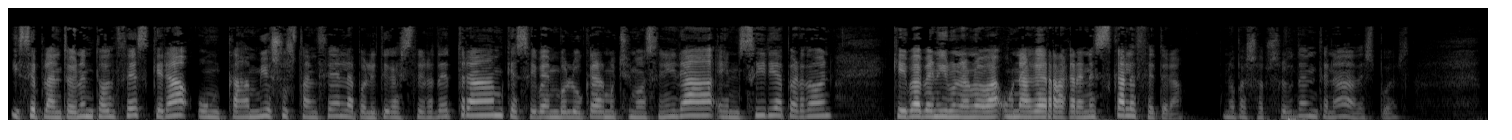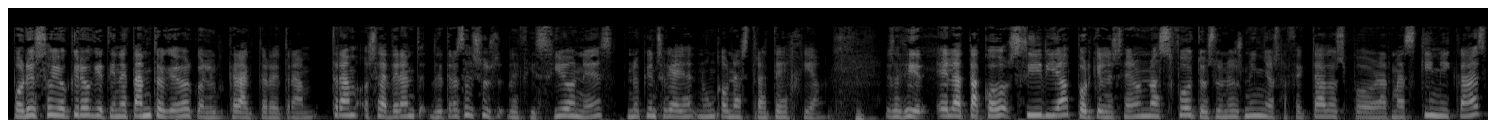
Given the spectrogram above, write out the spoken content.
y se planteó entonces que era un cambio sustancial en la política exterior de Trump, que se iba a involucrar más en, Irak, en Siria, perdón, que iba a venir una nueva una guerra a gran escala, etcétera. No pasó absolutamente nada después. Por eso yo creo que tiene tanto que ver con el carácter de Trump. Trump, o sea, detrás de sus decisiones, no pienso que haya nunca una estrategia. Es decir, él atacó Siria porque le enseñaron unas fotos de unos niños afectados por armas químicas,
